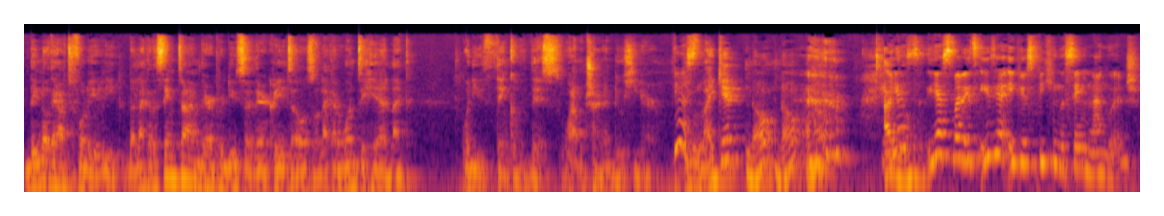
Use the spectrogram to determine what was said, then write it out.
they know they have to follow your lead. But like at the same time, they're a producer, they're a creator also. Like I'd want to hear like, what do you think of this? What I'm trying to do here? Yes. Do you like it? No, no, no. I yes, do. yes, but it's easier if you're speaking the same language.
